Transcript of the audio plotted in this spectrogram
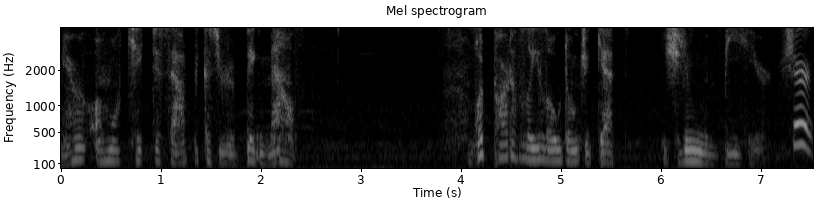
Merrill almost kicked us out because of your big mouth. What part of Lalo don't you get? You shouldn't even be here. Sure.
